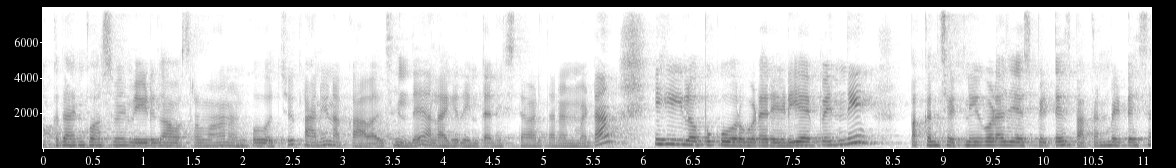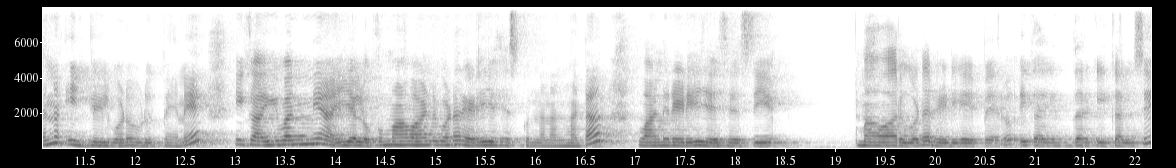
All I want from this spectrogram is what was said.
ఒక్కదానికోసమే వేడిగా అవసరమా అని అనుకోవచ్చు. కానీ నాకు కావాల్సిందే. అలాగే తింటాను ఇష్టపడతాను అనమాట లోపు కూర కూడా రెడీ అయిపోయింది. పక్కన చట్నీ కూడా చేసి పెట్టేసి పక్కన పెట్టేసాను. ఇడ్లీలు కూడా ఉడికిపోయినాయి. ఇక ఇవన్నీ అయ్యేలోపు మా వాడిని కూడా రెడీ చేసేసుకున్నాను అనమాట వాడిని రెడీ చేసేసి మా వారు కూడా రెడీ అయిపోయారు. ఇక ఇద్దరికి కలిసి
